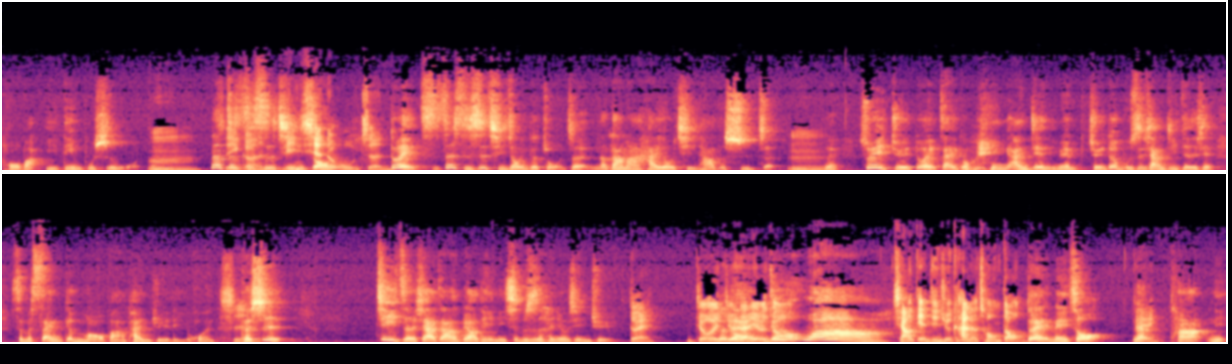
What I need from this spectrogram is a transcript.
头发一定不是我的，嗯，那这只是其中对，这只是其中一个佐证。那当然还有其他的事证，嗯，对，所以绝对在一个婚姻案件里面，绝对不是像记者写什么三根毛发判决离婚。是，可是记者下这样的标题，你是不是很有兴趣？对，你就会觉得有种哇，想要点进去看的冲动。对，没错。那他，你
